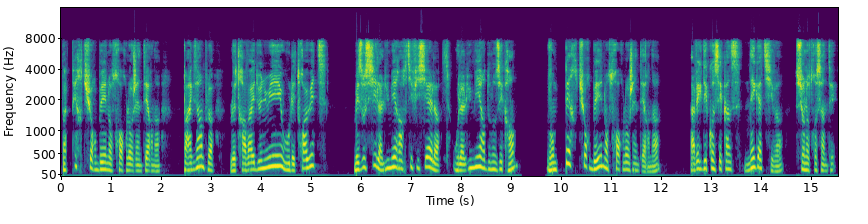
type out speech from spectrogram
va perturber notre horloge interne. Par exemple, le travail de nuit ou les 3-8 mais aussi la lumière artificielle ou la lumière de nos écrans vont perturber notre horloge interne avec des conséquences négatives sur notre santé.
